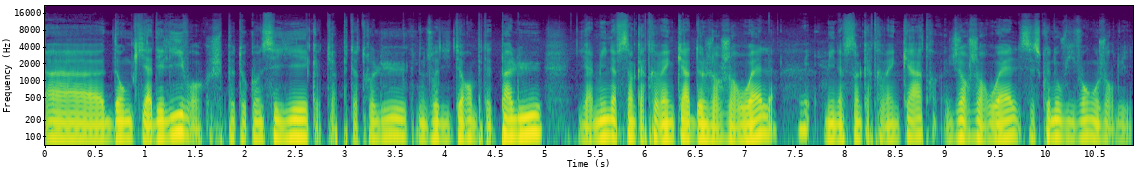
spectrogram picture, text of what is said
Euh, donc il y a des livres que je peux te conseiller, que tu as peut-être lu, que nos auditeurs ont peut-être pas lu. Il y a 1984 de George Orwell. 1984, George Orwell, c'est ce que nous vivons aujourd'hui,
